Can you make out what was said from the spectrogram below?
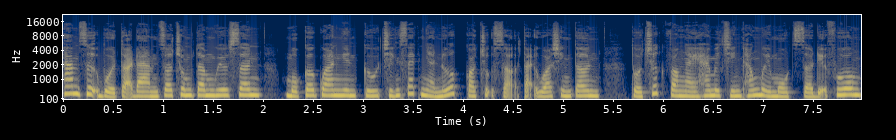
Tham dự buổi tọa đàm do Trung tâm Wilson, một cơ quan nghiên cứu chính sách nhà nước có trụ sở tại Washington, tổ chức vào ngày 29 tháng 11 giờ địa phương.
